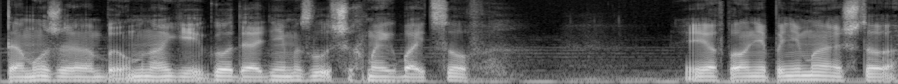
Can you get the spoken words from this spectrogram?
К тому же был многие годы одним из лучших моих бойцов. Я вполне понимаю, что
